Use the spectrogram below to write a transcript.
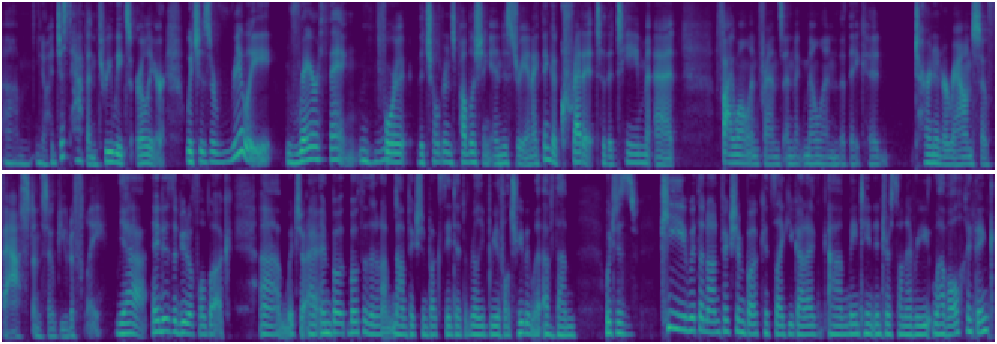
um, you know, had just happened three weeks earlier, which is a really rare thing mm-hmm. for the children's publishing industry. And I think a credit to the team at Feiwel and Friends and Macmillan that they could turn it around so fast and so beautifully. Yeah, it is a beautiful book. Um, which I, and both both of the non- nonfiction books, they did a really beautiful treatment of them, which is key with a nonfiction book. It's like you got to um, maintain interest on every level, I think.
